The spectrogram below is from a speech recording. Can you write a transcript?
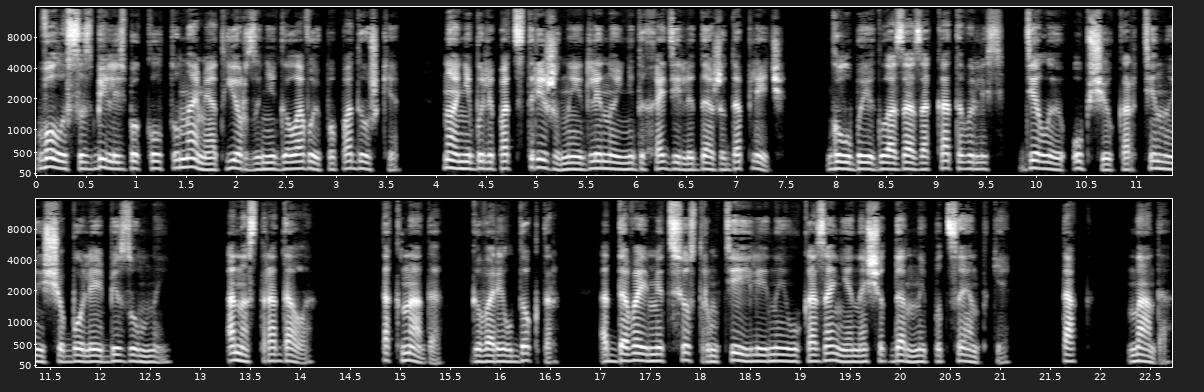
Волосы сбились бы колтунами от ерзаний головой по подушке, но они были подстрижены и длиной не доходили даже до плеч. Голубые глаза закатывались, делая общую картину еще более безумной. Она страдала. «Так надо», — говорил доктор, отдавая медсестрам те или иные указания насчет данной пациентки. «Так надо».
